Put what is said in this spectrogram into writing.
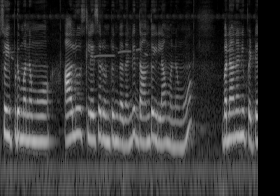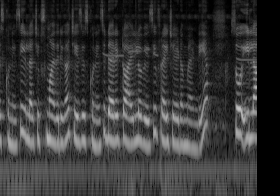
సో ఇప్పుడు మనము ఆలు స్లేసర్ ఉంటుంది కదండి దాంతో ఇలా మనము బనానాని పెట్టేసుకునేసి ఇలా చిప్స్ మాదిరిగా చేసేసుకునేసి డైరెక్ట్ ఆయిల్లో వేసి ఫ్రై చేయడమే అండి. సో ఇలా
